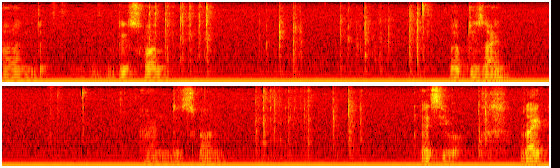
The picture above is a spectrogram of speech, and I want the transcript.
And this one web design. And this one SEO right?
